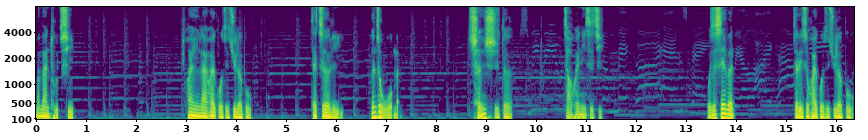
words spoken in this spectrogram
慢慢吐气。欢迎来坏果子俱乐部，在这里跟着我们，诚实的找回你自己。我是 Seven，这里是坏果子俱乐部。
